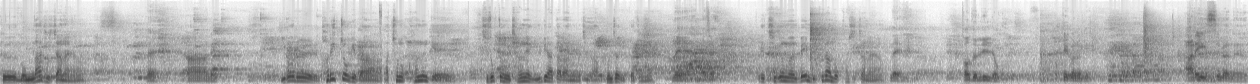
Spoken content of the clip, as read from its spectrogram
그 높낮이 있잖아요. 네. 아, 네. 이거를 허리 쪽에다 맞춰놓고 하는 게 지속적인 장력이 유리하다라는 걸 제가 본 적이 있거든요. 네, 맞아요. 근데 지금은 맨 밑에다 놓고 하셨잖아요. 네. 더 늘리려고. 어깨 근육이 아래에 있으면은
